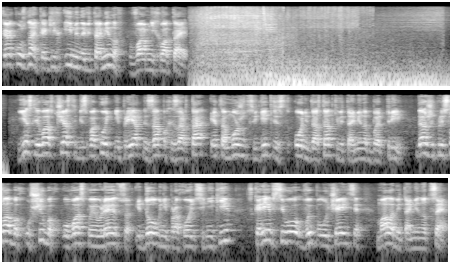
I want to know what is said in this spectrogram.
Как узнать, каких именно витаминов вам не хватает? Если вас часто беспокоит неприятный запах изо рта, это может свидетельствовать о недостатке витамина В3. Даже при слабых ушибах у вас появляются и долго не проходят синяки, скорее всего вы получаете мало витамина С.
